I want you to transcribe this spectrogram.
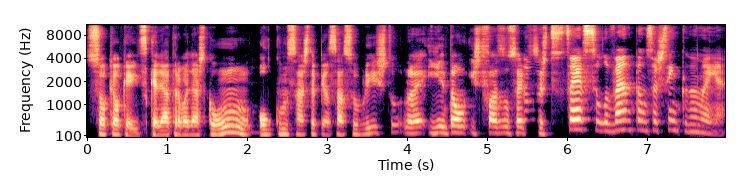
Só que, ok, se calhar trabalhaste com um ou começaste a pensar sobre isto, não é? E então isto faz um certo... Então, sucesso levantam-se às 5 da manhã.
